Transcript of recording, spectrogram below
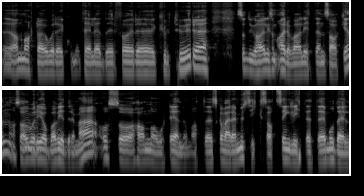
Eh, Anne Marte har jo vært komitéleder for eh, kultur, så du har liksom arva litt den saken, og så har du vært jobba videre med, og så har han nå blitt enig om at det skal være en musikksatsing litt etter modell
